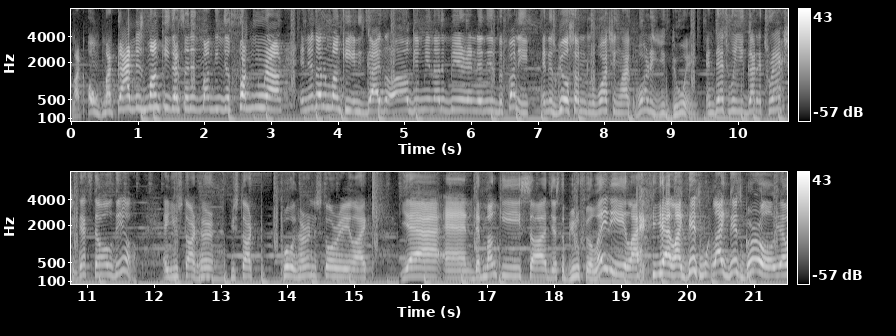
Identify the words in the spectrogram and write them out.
like, oh my God, this monkey, that's this monkey just fucking around. And this other monkey, and these guys, are, oh, give me another beer, and then it'll be funny. And this girl suddenly watching, like, what are you doing? And that's when you got attraction. That's the whole deal. And you start her, you start pulling her in the story, like, yeah, and the monkey saw just a beautiful lady, like, yeah, like this, like this girl, you know,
